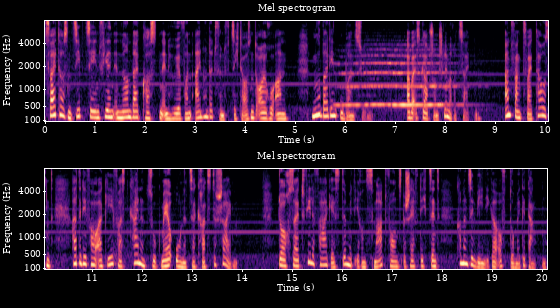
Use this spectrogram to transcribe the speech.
2017 fielen in Nürnberg Kosten in Höhe von 150.000 Euro an, nur bei den U-Bahn-Zügen. Aber es gab schon schlimmere Zeiten. Anfang 2000 hatte die VAG fast keinen Zug mehr ohne zerkratzte Scheiben. Doch seit viele Fahrgäste mit ihren Smartphones beschäftigt sind, kommen sie weniger auf dumme Gedanken.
